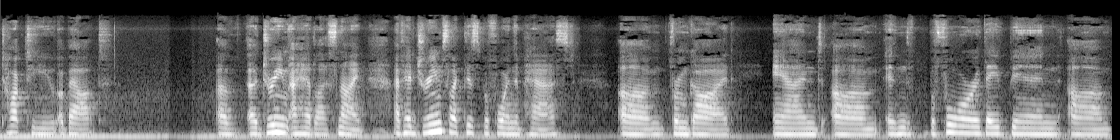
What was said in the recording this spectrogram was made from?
talk to you about a, a, dream I had last night. I've had dreams like this before in the past um, from God, and um, and before they've been um,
